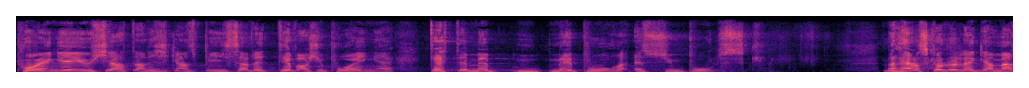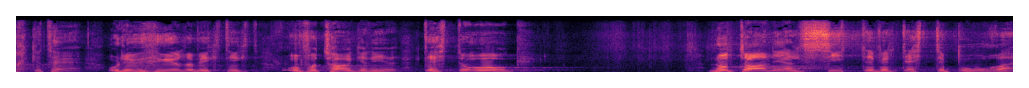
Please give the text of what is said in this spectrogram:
Poenget er jo ikke at han ikke kan spise det. Det var ikke poenget. Dette med, med bordet er symbolsk. Men her skal du legge merke til, og det er uhyre viktig å få tak i det, dette òg. Når Daniel sitter ved dette bordet,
